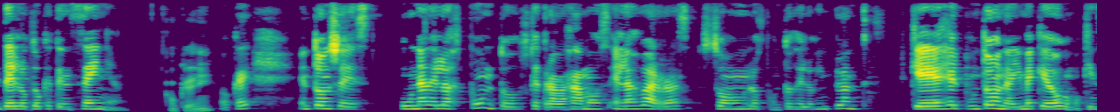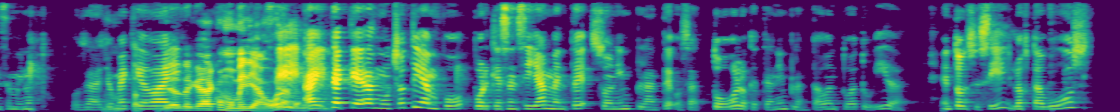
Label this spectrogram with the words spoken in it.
de lo, lo que te enseñan. Ok. ¿ok? Entonces, uno de los puntos que trabajamos en las barras son los puntos de los implantes, que es el punto donde ahí me quedo como 15 minutos. O sea, yo me No, quedo ya ahí. te queda como media hora. Sí, ahí te quedas mucho tiempo porque sencillamente son implantes, o sea, todo lo que te han implantado en toda tu vida. Entonces, sí, los tabús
